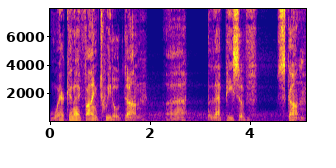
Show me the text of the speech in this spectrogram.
Where can I find Tweedledum? Uh, that piece of scum.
